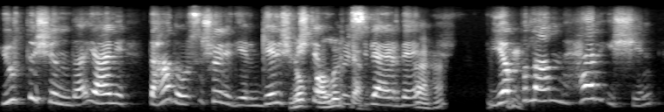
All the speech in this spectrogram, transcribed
Yurt dışında yani daha doğrusu şöyle diyelim gelişmiş Yok, demokrasilerde alırken. yapılan her işin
